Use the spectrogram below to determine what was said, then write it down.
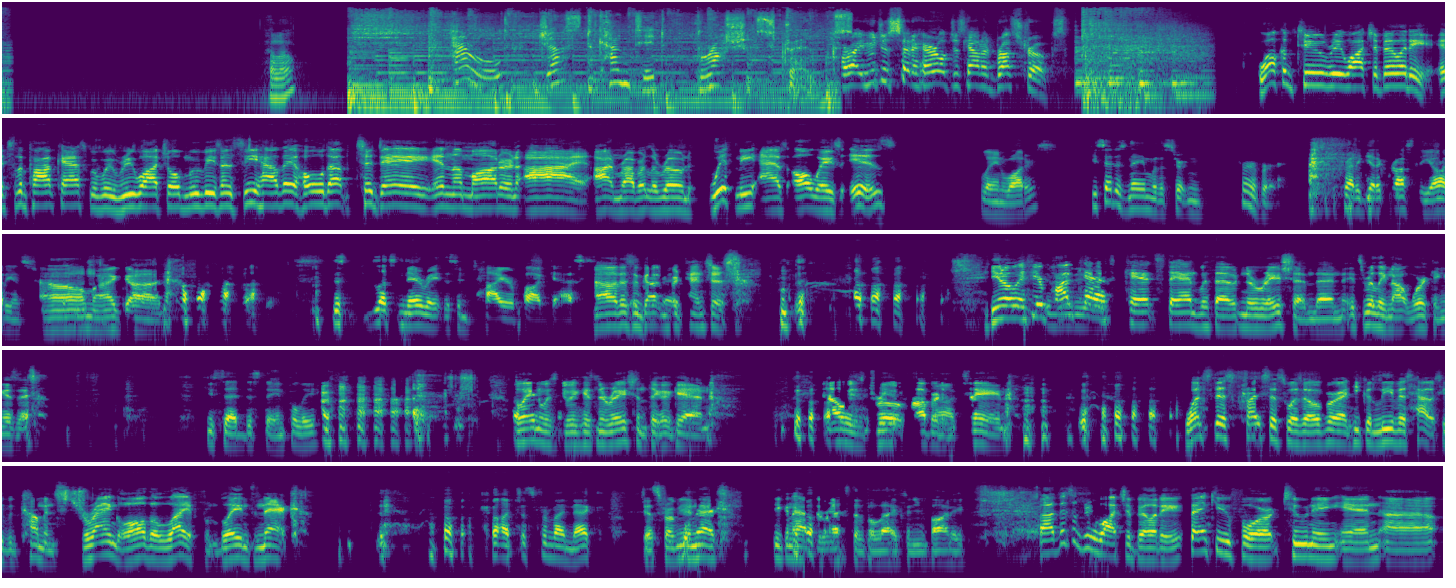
Hello? Harold just counted brush strokes. All right, who just said Harold just counted brushstrokes? Welcome to Rewatchability. It's the podcast where we rewatch old movies and see how they hold up today in the modern eye. I'm Robert Larone. With me, as always, is Blaine Waters. He said his name with a certain fervor to try to get across the audience. Oh my God. Just let's narrate this entire podcast. Oh, this has gotten pretentious. You know, if your podcast can't stand without narration, then it's really not working, is it? he said disdainfully. Blaine was doing his narration thing again. It always drove Robert insane. Once this crisis was over and he could leave his house, he would come and strangle all the life from Blaine's neck. oh God, just from my neck. Just from your neck. You can have the rest of the life in your body. Uh, this is rewatchability. Thank you for tuning in. Uh,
